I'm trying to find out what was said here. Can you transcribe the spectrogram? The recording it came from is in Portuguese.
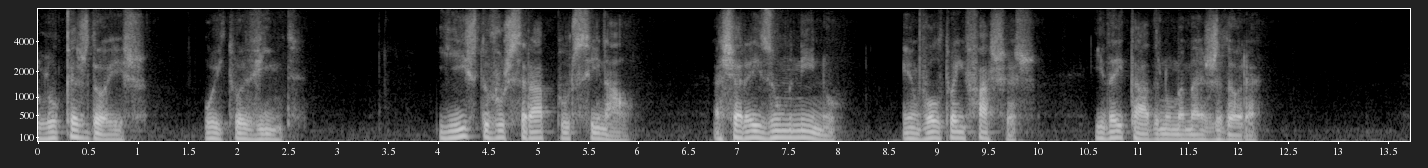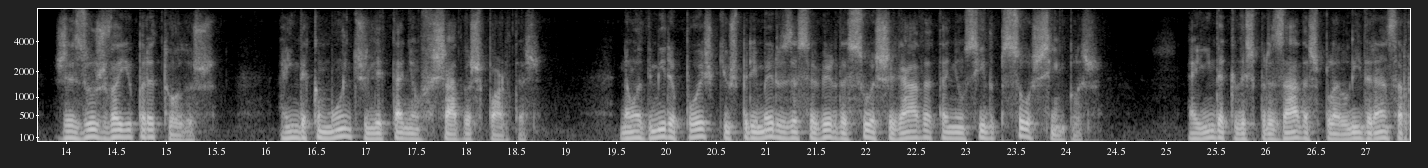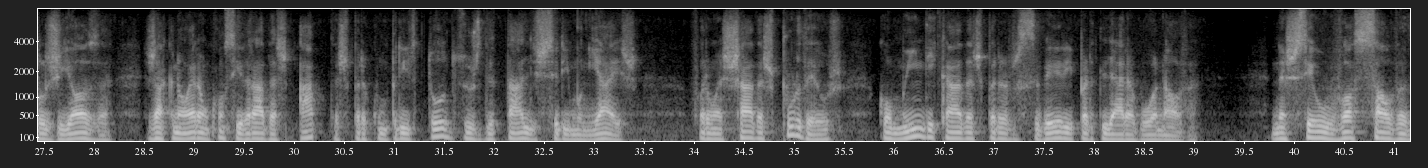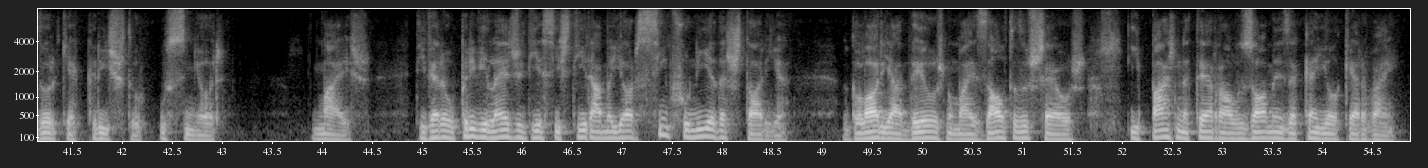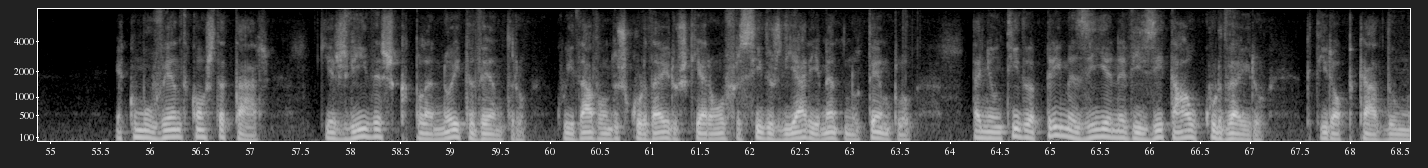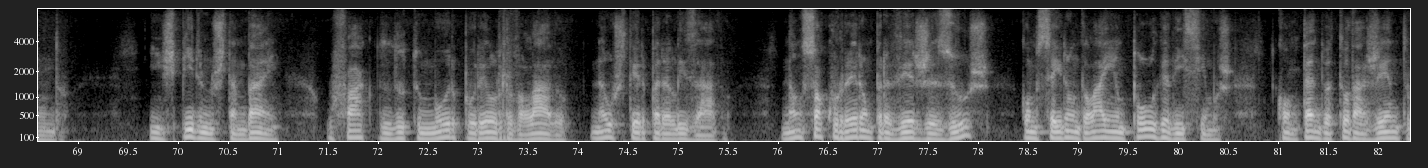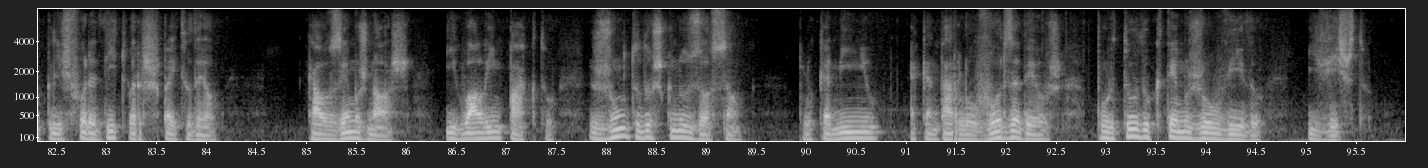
Lucas 2, 8 a 20 E isto vos será por sinal: achareis um menino envolto em faixas e deitado numa manjedoura. Jesus veio para todos, ainda que muitos lhe tenham fechado as portas. Não admira, pois, que os primeiros a saber da sua chegada tenham sido pessoas simples. Ainda que desprezadas pela liderança religiosa, já que não eram consideradas aptas para cumprir todos os detalhes cerimoniais, foram achadas por Deus como indicadas para receber e partilhar a boa nova. Nasceu o vosso Salvador, que é Cristo, o Senhor. Mais, tivera o privilégio de assistir à maior sinfonia da história. Glória a Deus no mais alto dos céus e paz na terra aos homens a quem Ele quer bem. É comovente constatar que as vidas que pela noite dentro cuidavam dos cordeiros que eram oferecidos diariamente no templo tenham tido a primazia na visita ao Cordeiro que tira o pecado do mundo. Inspire-nos também o facto do temor por ele revelado não os ter paralisado. Não só correram para ver Jesus, como saíram de lá empolgadíssimos, contando a toda a gente o que lhes fora dito a respeito dele. Causemos nós igual impacto junto dos que nos ouçam, pelo caminho a cantar louvores a Deus por tudo o que temos ouvido e visto.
